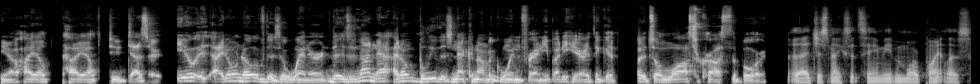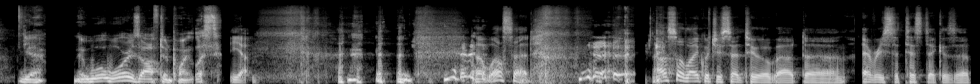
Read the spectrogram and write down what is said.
you know, high, al- high altitude desert. You know, I don't know if there's a winner. There's not. An, I don't believe there's an economic win for anybody here. I think it, it's a loss across the board. That just makes it seem even more pointless. Yeah, war, war is often pointless. Yeah. Uh, well said. I also like what you said too about uh, every statistic is a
